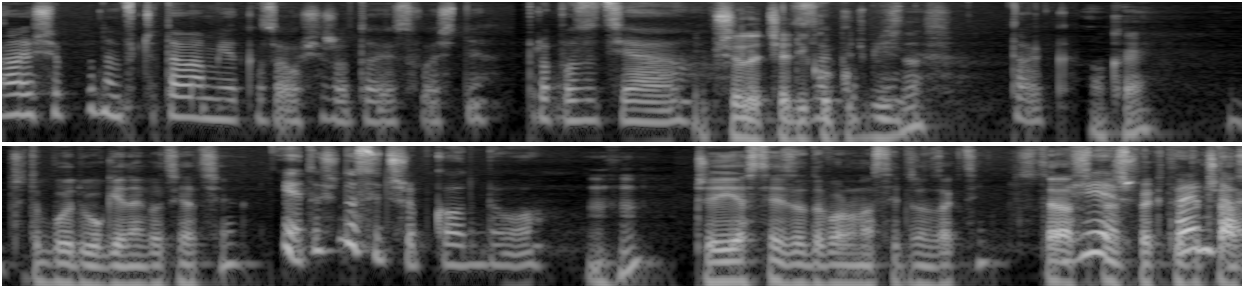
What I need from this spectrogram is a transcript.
ale się potem wczytałam i okazało się, że to jest właśnie propozycja. I przylecieli kupić biznes? Tak. Okej. Czy to były długie negocjacje? Nie, to się dosyć szybko odbyło. Mhm. Czy jesteś zadowolona z tej transakcji? Teraz z Wiesz, perspektywy powiem tak.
